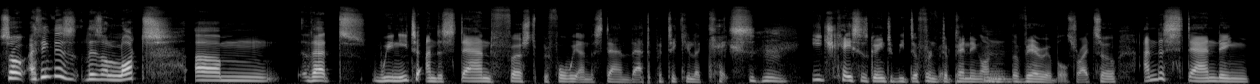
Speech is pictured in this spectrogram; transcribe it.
So I think there's there's a lot um, that we need to understand first before we understand that particular case. Mm-hmm. Each case is going to be different, depending on mm. the variables, right? So, understanding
